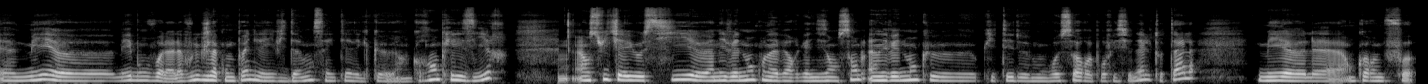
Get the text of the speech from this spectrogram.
euh, mais euh, mais bon voilà, elle a voulu que je l'accompagne et évidemment ça a été avec euh, un grand plaisir. Ensuite il y a eu aussi un événement qu'on avait organisé ensemble, un événement qui était de mon ressort professionnel total, mais a encore une fois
